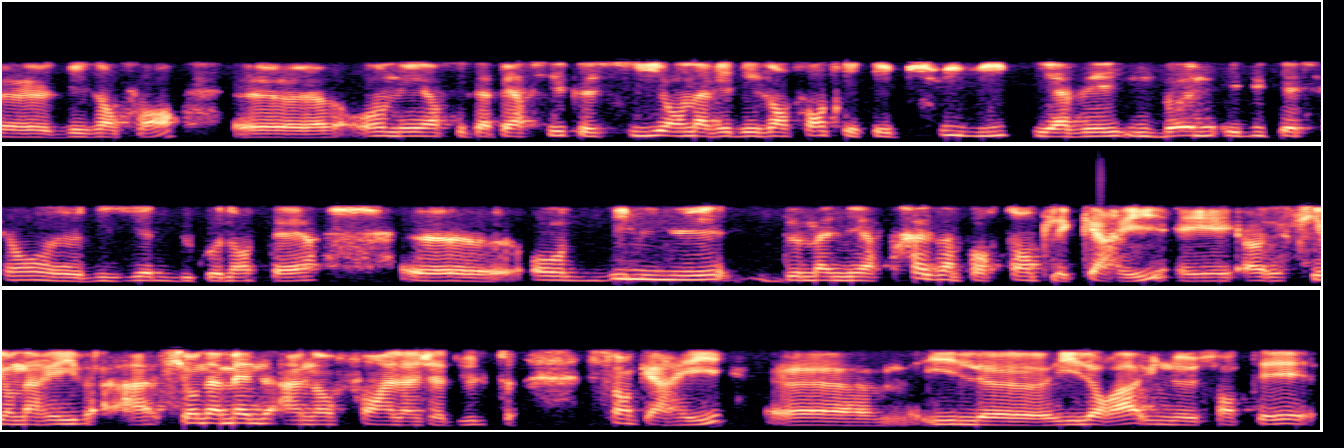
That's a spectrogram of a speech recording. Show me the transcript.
euh, des enfants. Euh, on est, on s'est aperçu que si on avait des enfants qui étaient suivis, qui avaient une bonne éducation euh, d'hygiène bucco-dentaire, on diminuait de manière très importante les caries. Et si on arrive, si on amène un enfant à l'âge adulte sans caries, il, il aura une santé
